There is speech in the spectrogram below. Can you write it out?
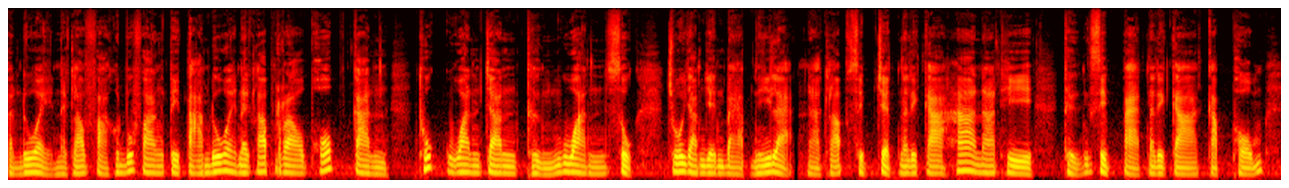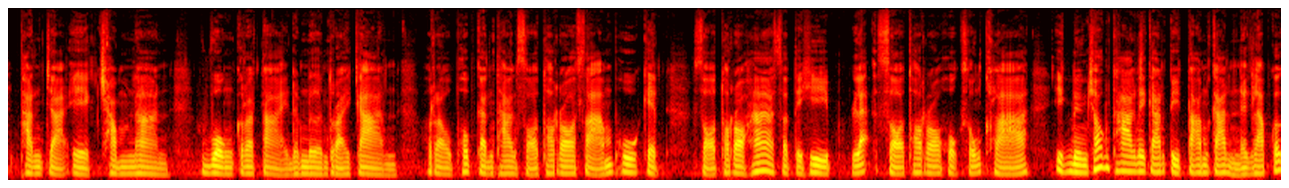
กันด้วยนะครับ ฝากคุณผู้ฟังติดตามด้วยนะครับ เราพบกันทุกวันจันทร์ถึงวันศุกร์ช่วงยามเย็นแบบนี้แหละนะครับ 17นาฬิกา5นาทีถึง 18นาฬิกากับผม พันจ่าเอกชำนาญวงกระต่ายดำเนินรายการ เราพบกันทางสทร3ภูเก็ต สทร5สัตหีบ และสทร6สงขลา อีกหนึ่งช่องทางในการติดตามกันนะครับก็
